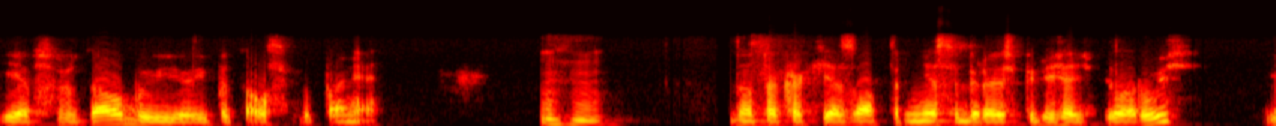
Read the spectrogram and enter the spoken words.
и обсуждал бы ее, и пытался бы понять. Угу но так как я завтра не собираюсь переезжать в Беларусь, и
